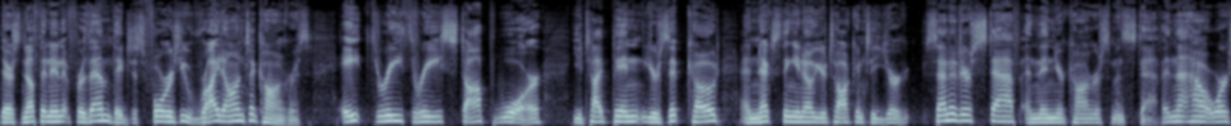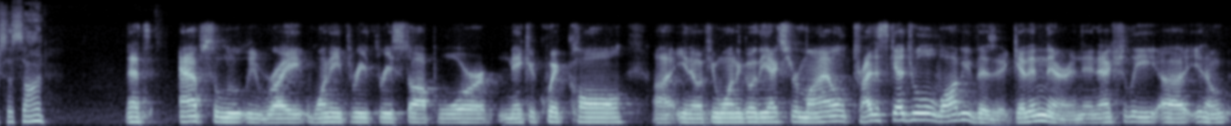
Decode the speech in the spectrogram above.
there's nothing in it for them. They just forward you right on to Congress. 833 Stop War. You type in your zip code, and next thing you know, you're talking to your senator's staff and then your congressman's staff. Isn't that how it works, Hassan? That's absolutely right. 1833 Stop War. Make a quick call. Uh, you know, if you want to go the extra mile, try to schedule a lobby visit. Get in there and, and actually, uh, you know,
